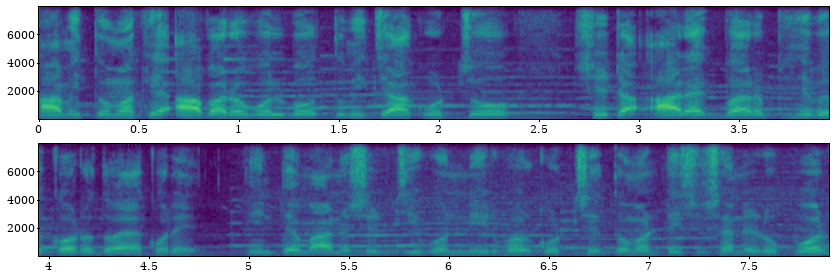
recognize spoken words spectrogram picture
আমি তোমাকে আবারও বলব তুমি যা করছ সেটা আর একবার ভেবে করো দয়া করে। তিনটে মানুষের জীবন নির্ভর করছে তোমার ডিসিশনের উপর।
